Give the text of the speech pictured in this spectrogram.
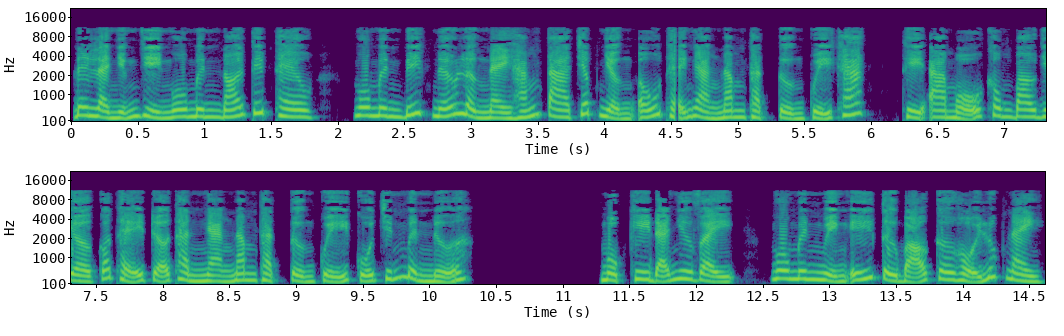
Đây là những gì ngô minh nói tiếp theo. Ngô minh biết nếu lần này hắn ta chấp nhận ấu thể ngàn năm thạch tượng quỷ khác, thì a mổ không bao giờ có thể trở thành ngàn năm thạch tượng quỷ của chính mình nữa. Một khi đã như vậy, ngô minh nguyện ý từ bỏ cơ hội lúc này.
